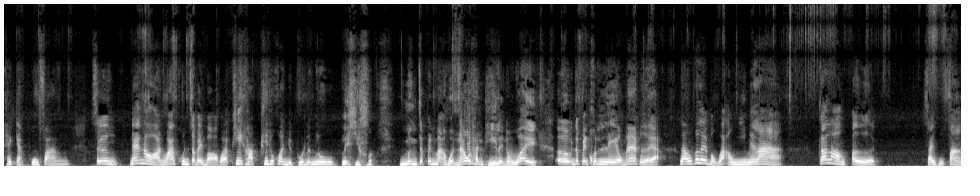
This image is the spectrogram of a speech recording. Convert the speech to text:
ให้แก่ผู้ฟัง ซึ่งแน่นอนว่าคุณจะไปบอกว่าพี่ครับ พี่ทุกคนหยุดพูดเรื่องลูกเลยมึงจะเป็นหมาหัวเน่าทันทีเลยนะเว้ยเออมันจะเป็นคนเลวมากเลยอะ่ะ เราก็เลยบอกว่าเอางี้ไหมล่ะก็ลองเปิด ใส่หูฟัง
